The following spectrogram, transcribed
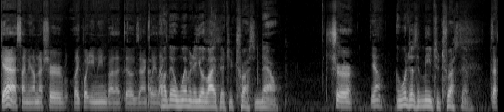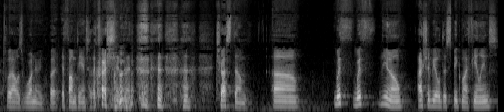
guess, I mean, I'm not sure like what you mean by that though exactly. Are there women in your life that you trust now? sure, yeah. And what does it mean to trust them? That's what I was wondering. But if I'm to answer the question, then trust them. Uh, with with you know, I should be able to speak my feelings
